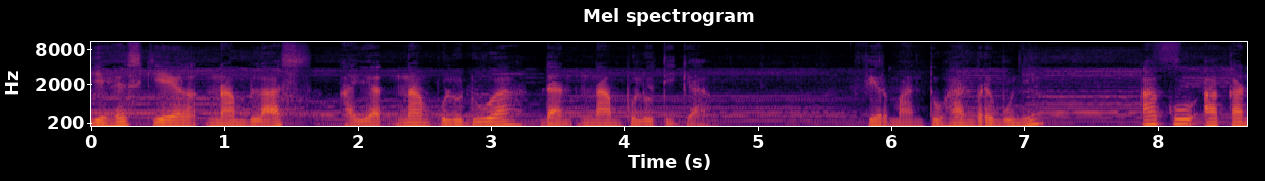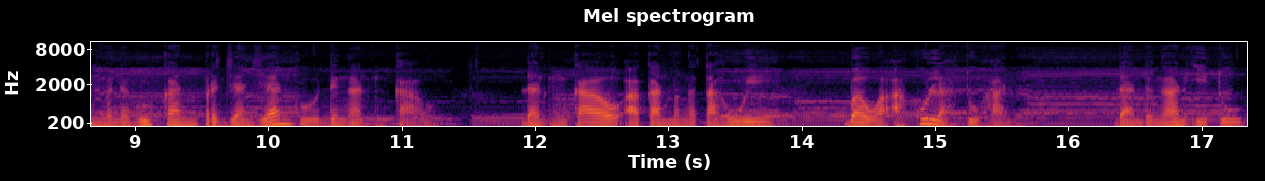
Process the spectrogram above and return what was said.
Yehezkiel 16 ayat 62 dan 63. Firman Tuhan berbunyi, Aku akan meneguhkan perjanjianku dengan engkau, dan engkau akan mengetahui bahwa akulah Tuhan. Dan dengan itu,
